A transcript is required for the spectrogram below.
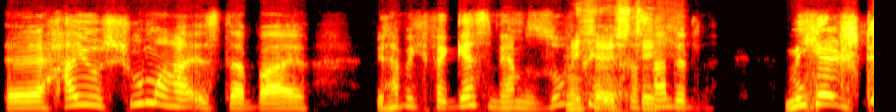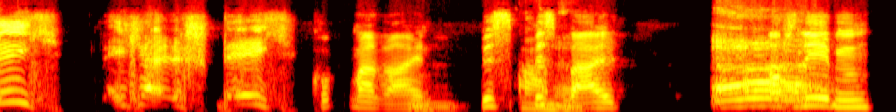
äh, Hajo Schumacher ist dabei. Wen habe ich vergessen? Wir haben so Michael viele interessante. Michael Stich! Michael Stich. Guckt mal rein. Mhm. Bis, bis Arne. bald. Ah. Aufs Leben.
